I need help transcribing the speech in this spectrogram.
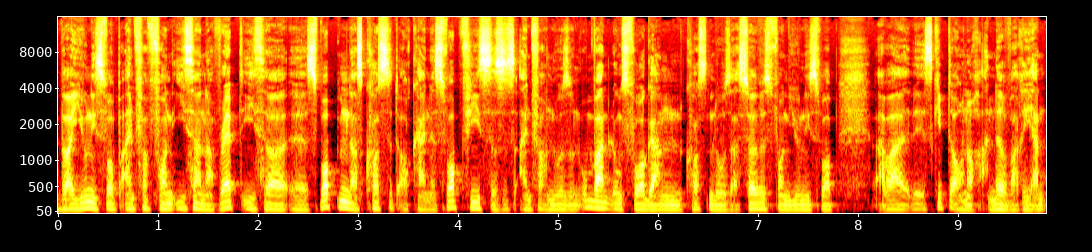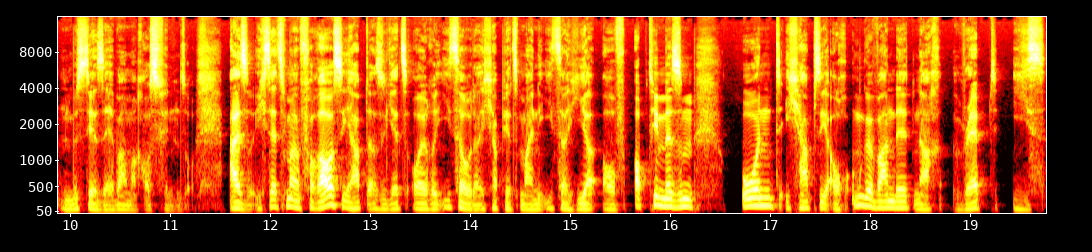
Bei Uniswap einfach von Ether nach Wrapped Ether äh, swappen. Das kostet auch keine Swap-Fees. Das ist einfach nur so ein Umwandlungsvorgang, ein kostenloser Service von Uniswap. Aber es gibt auch noch andere Varianten, müsst ihr selber mal rausfinden. So. Also, ich setze mal voraus, ihr habt also jetzt eure Ether oder ich habe jetzt meine Ether hier auf Optimism und ich habe sie auch umgewandelt nach Wrapped ETH.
